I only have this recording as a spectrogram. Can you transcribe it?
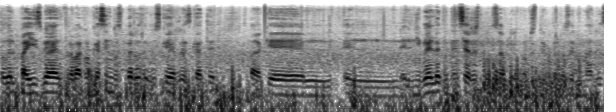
Todo el país vea el trabajo que hacen los perros de búsqueda y rescate para que el, el, nivel de tenencia responsable con respecto a los animales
